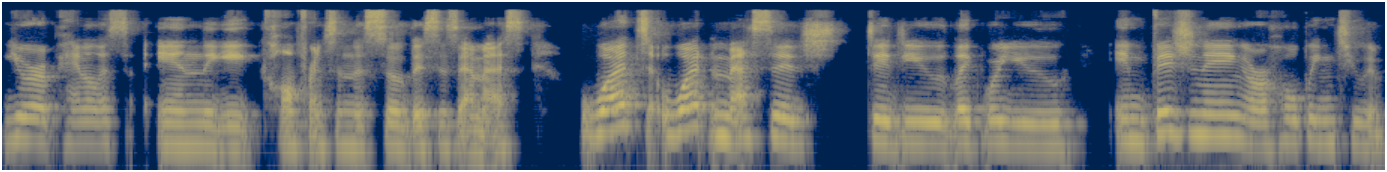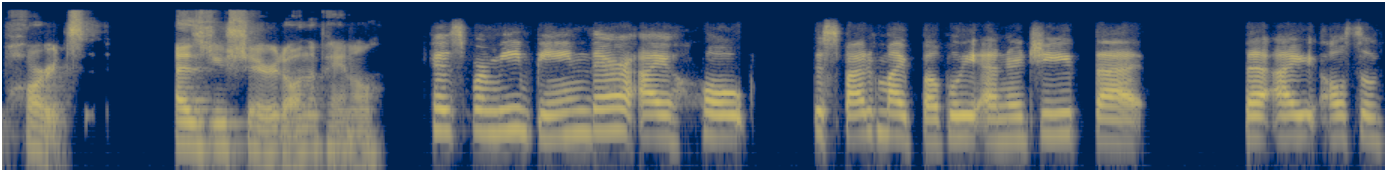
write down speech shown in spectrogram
You're a panelist in the conference in this, so this is MS. What what message did you like? Were you envisioning or hoping to impart as you shared on the panel? Because for me being there, I hope, despite of my bubbly energy, that that I also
